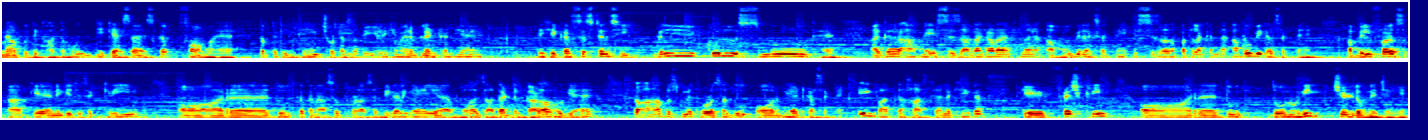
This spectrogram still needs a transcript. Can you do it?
मैं आपको दिखाता हूँ ये कैसा इसका फॉर्म आया है। तब तक लेते हैं छोटा सा। ये देखिए मैंने ब्लेंड कर दिया है। देखिए कंसिस्टेंसी बिल्कुल स्मूथ है। अगर आपने इससे ज़्यादा गाढ़ा रखना है, आप वो भी रख सकते हैं। इससे ज़्यादा पतला करना है, आप वो भी कर सकते हैं। अब बिल फ़र्स्ट आपके, यानी कि जैसे क्रीम और दूध का तनासब थोड़ा सा बिगड़ गया है या बहुत ज़्यादा गाढ़ा हो गया है तो आप उसमें थोड़ा सा दूध और भी ऐड कर सकते हैं। एक बात का खास ख्याल रखिएगा कि फ्रेश क्रीम और दूध दोनों ही चिल्ड होने चाहिए।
